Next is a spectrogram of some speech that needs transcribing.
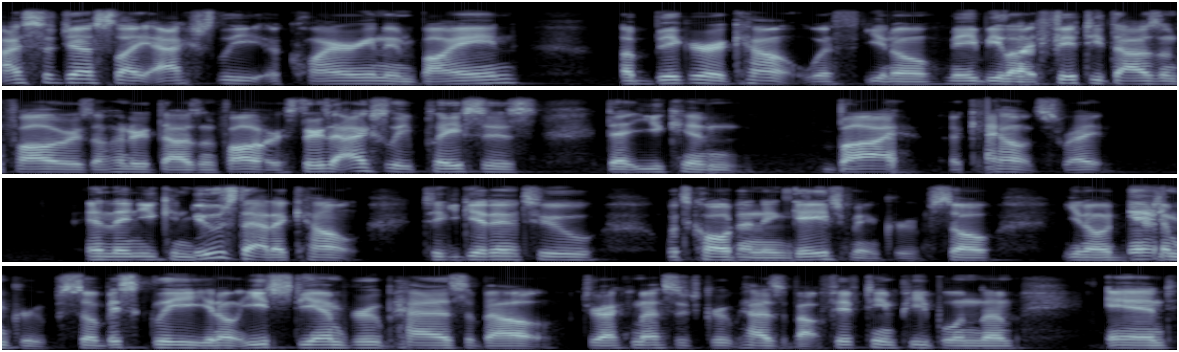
I suggest like actually acquiring and buying a bigger account with you know maybe like 50,000 followers 100,000 followers. There's actually places that you can buy accounts right? And then you can use that account to get into what's called an engagement group. So you know dm group. So basically you know each dm group has about direct message group has about 15 people in them. And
